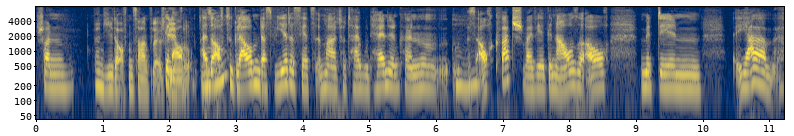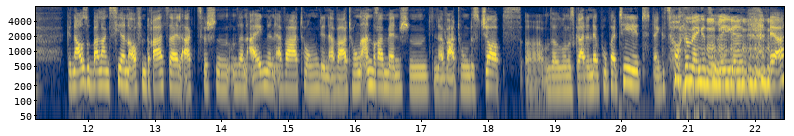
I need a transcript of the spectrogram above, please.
schon wenn jeder auf dem Zahnfleisch genau. geht. Genau. So. Also mhm. auch zu glauben, dass wir das jetzt immer total gut handeln können, mhm. ist auch Quatsch, weil wir genauso auch mit dem, ja, genauso balancieren auf dem Drahtseilakt zwischen unseren eigenen Erwartungen, den Erwartungen anderer Menschen, den Erwartungen des Jobs. Äh, unser Sohn ist gerade in der Pubertät, da gibt es auch eine Menge zu regeln. ja,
